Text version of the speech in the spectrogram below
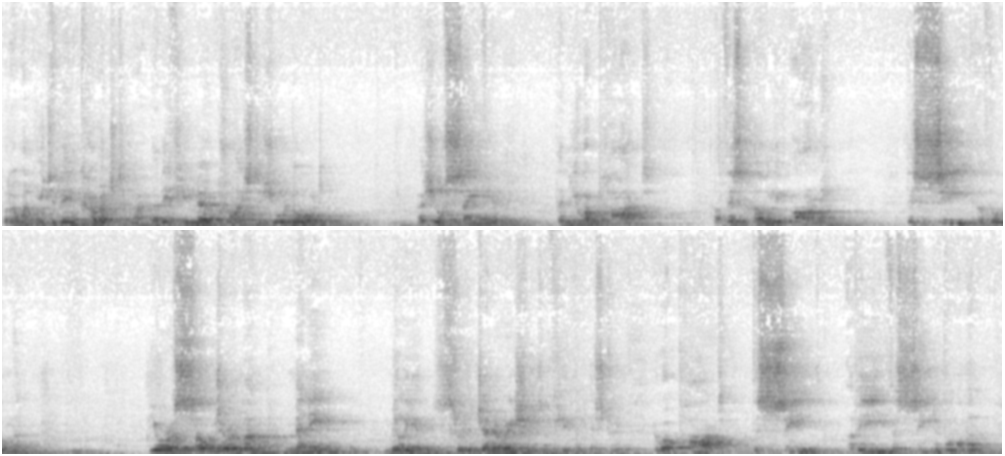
But I want you to be encouraged tonight that if you know Christ as your Lord, as your Saviour, then you are part of this holy army this seed of the woman. You are a soldier among many millions through the generations of human history who are part of the seed of Eve, the seed of the woman,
